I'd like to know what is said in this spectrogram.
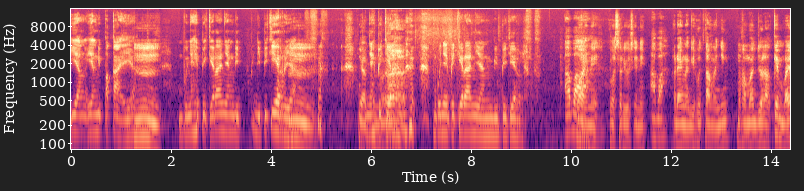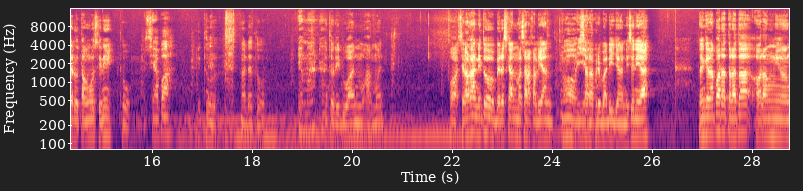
yang yang dipakai ya, Hmm. mempunyai pikiran yang dip- dipikir ya. Hmm. Ya, mempunyai bener. pikiran mempunyai pikiran yang dipikir apa Wah ini, gua serius ini. apa Ada yang nagih hutang anjing. Muhammad Jul Hakim bayar hutang lo sini. Tuh. siapa Itu ada tuh. yang mana Itu Ridwan Muhammad. Wah, silakan itu bereskan masalah kalian oh iya secara pribadi jangan di sini ya. Dan kenapa rata-rata orang yang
